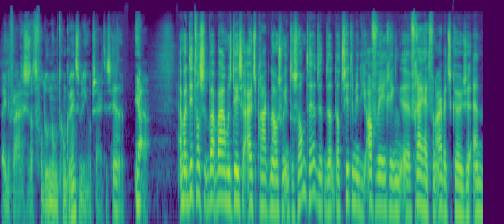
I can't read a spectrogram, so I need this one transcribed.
Alleen de vraag is, is dat voldoende om het concurrentiebeding opzij te zetten? ja. En maar dit was, waar- waarom is deze uitspraak nou zo interessant? Hè? Dat, dat, dat zit hem in die afweging eh, vrijheid van arbeidskeuze en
